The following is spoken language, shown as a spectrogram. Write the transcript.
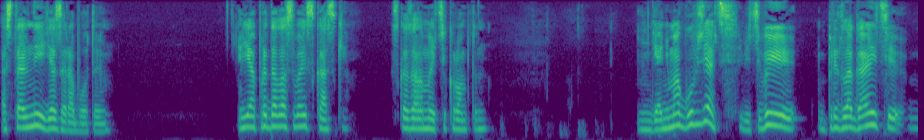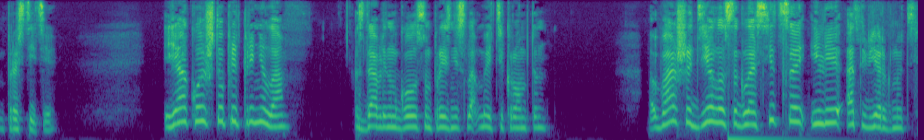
Остальные я заработаю. Я продала свои сказки, — сказала Мэтти Кромптон. Я не могу взять, ведь вы предлагаете... Простите. Я кое-что предприняла, — сдавленным голосом произнесла Мэтти Кромптон. Ваше дело согласиться или отвергнуть.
